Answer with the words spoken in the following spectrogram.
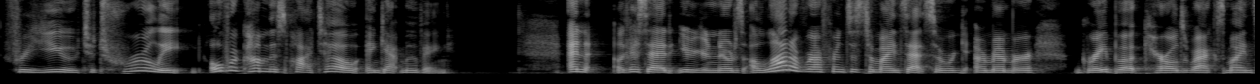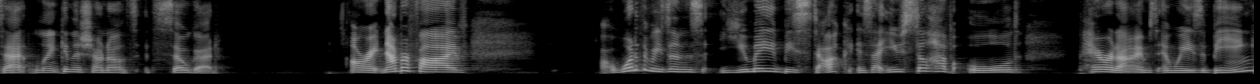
for you to truly overcome this plateau and get moving. And like I said, you're going to notice a lot of references to mindset. So remember, great book, Carol Dweck's Mindset, link in the show notes. It's so good. All right, number five, uh, one of the reasons you may be stuck is that you still have old paradigms and ways of being,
